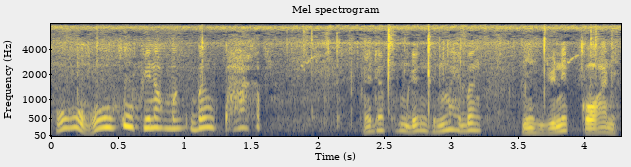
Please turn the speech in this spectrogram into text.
โอ้โหพี่น้องเบิ่งเบิ่งปลาครับเดี๋ยวเดี๋ยวผมดึงขึ้นมาให้เบิ่งนี่อยู่ในกอนี่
